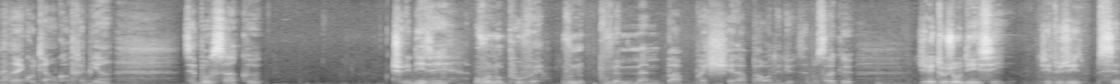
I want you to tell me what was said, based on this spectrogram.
Maintenant écoutez encore très bien. C'est pour ça que je le disais, vous ne pouvez, vous ne pouvez même pas prêcher la parole de Dieu. C'est pour ça que je l'ai toujours dit ici. J'ai toujours c'est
